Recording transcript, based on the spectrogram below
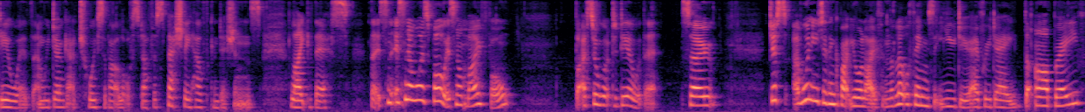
deal with, and we don't get a choice about a lot of stuff, especially health conditions like this. That it's, it's no one's fault, it's not my fault, but I've still got to deal with it. So, just I want you to think about your life and the little things that you do every day that are brave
